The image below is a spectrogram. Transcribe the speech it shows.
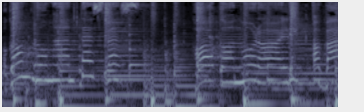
a ganglomhán tesz-vesz, halkan morajlik a város,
